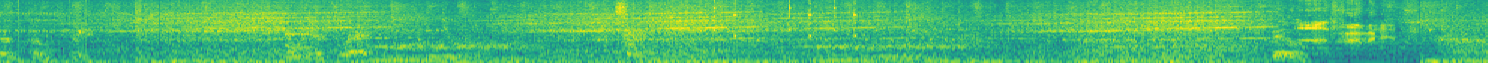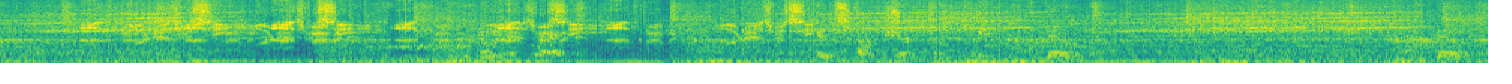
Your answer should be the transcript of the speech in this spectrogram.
Construction complete. Unit ready. Building. Affirmative. Orders received. Affirmative. Unit ready. received. Affirmative. Orders received. Construction complete. Building. Building.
